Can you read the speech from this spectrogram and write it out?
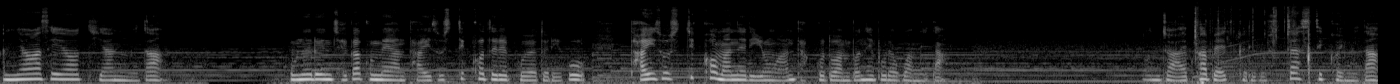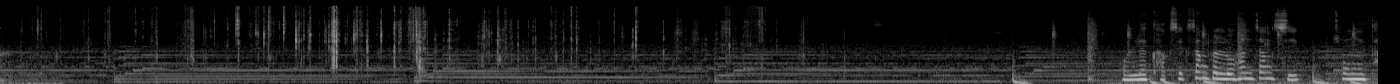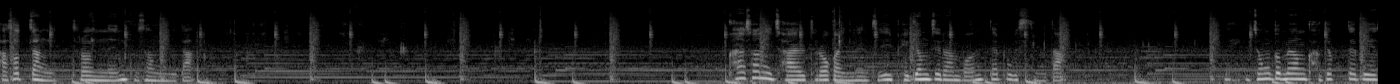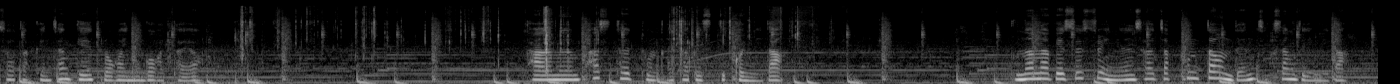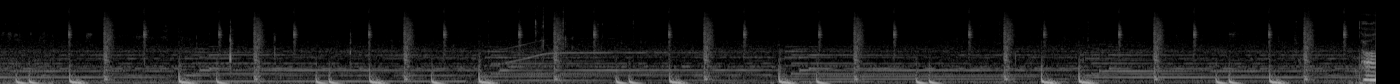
안녕하세요. 디안입니다. 오늘은 제가 구매한 다이소 스티커들을 보여드리고 다이소 스티커만을 이용한 다꾸도 한번 해보려고 합니다. 먼저 알파벳 그리고 숫자 스티커입니다. 원래 각 색상별로 한 장씩 총 5장이 들어있는 구성입니다. 칼선이 잘 들어가 있는지 배경지를 한번 떼보겠습니다. 네, 이 정도면 가격 대비해서 다 괜찮게 들어가 있는 것 같아요. 다음은 파스텔 톤 알파벳 스티커입니다. 무난하게 쓸 수 있는 살짝 톤 다운된 색상들입니다.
